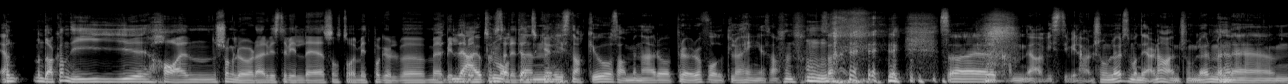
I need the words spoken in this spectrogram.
ja. Men, men da kan de ha en sjonglør der hvis de vil det, som står midt på gulvet med Det er jo på en måte det det en. Vi snakker jo sammen her og prøver å få det til å henge sammen. Mm. Så, så kan, ja, hvis de vil ha en sjonglør, så må de gjerne ha en sjonglør. Men jeg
